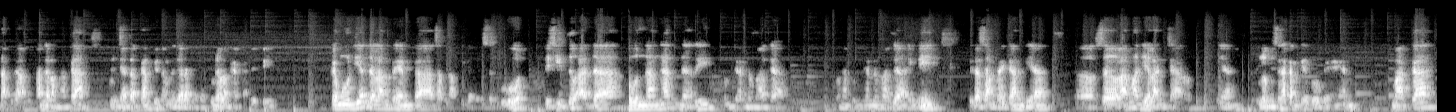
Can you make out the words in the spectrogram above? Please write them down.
tetap kita lakukan dalam rangka mencatatkan piutang negara itu dalam RKDP. Kemudian dalam PMK 163 tersebut, di situ ada kewenangan dari Kementerian Lembaga kementerian lembaga ini kita sampaikan dia uh, selama dia lancar ya belum diserahkan ke BPN maka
